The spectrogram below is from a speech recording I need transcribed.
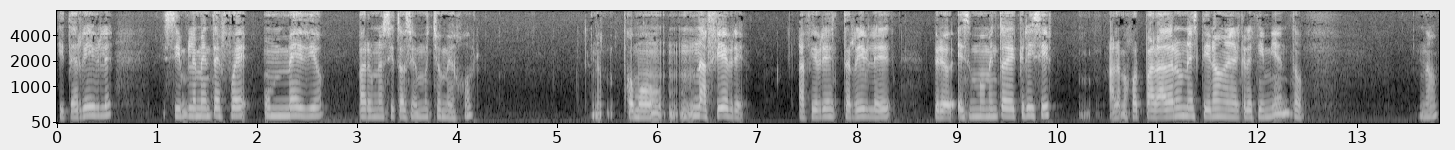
y terrible, simplemente fue un medio para una situación mucho mejor. Como una fiebre. La fiebre es terrible, pero es un momento de crisis a lo mejor para dar un estirón en el crecimiento, ¿no?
